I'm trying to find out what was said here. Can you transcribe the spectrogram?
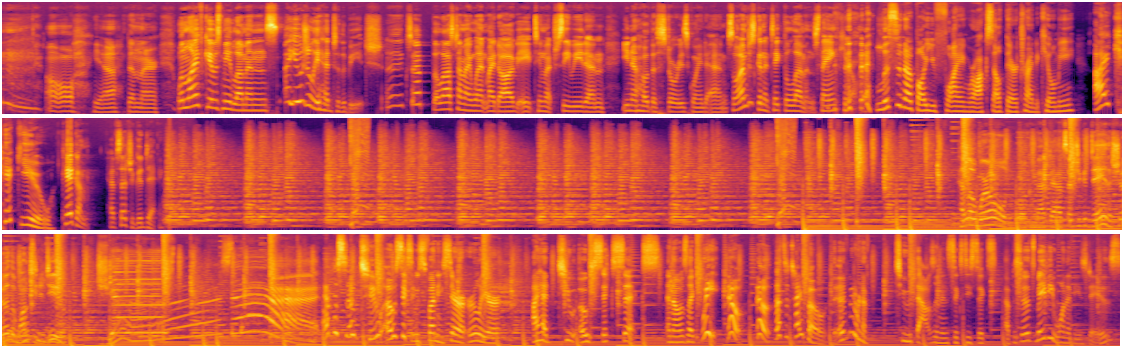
Oh, yeah, been there. When life gives me lemons, I usually head to the beach. Except the last time I went, my dog ate too much seaweed, and you know how this story's going to end. So I'm just going to take the lemons. Thank you. Listen up, all you flying rocks out there trying to kill me. I kick you. Kick 'em. Have such a good day. Hello, world. Welcome back to Have Such a Good Day, the show that wants you to do Just that. Episode 206. It was funny, Sarah, earlier I had 2066. And I was like, wait, no, no, that's a typo. We don't have 2066 episodes. Maybe one of these days.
